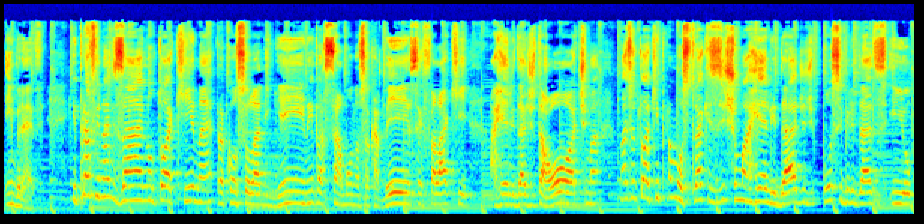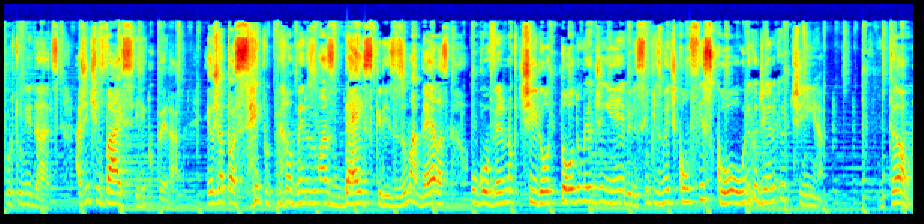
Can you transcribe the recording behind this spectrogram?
em breve. E para finalizar, eu não estou aqui né, para consolar ninguém, nem passar a mão na sua cabeça e falar que a realidade está ótima, mas eu estou aqui para mostrar que existe uma realidade de possibilidades e oportunidades. A gente vai se recuperar. Eu já passei por pelo menos umas 10 crises. Uma delas, o governo tirou todo o meu dinheiro, ele simplesmente confiscou o único dinheiro que eu tinha. Então,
